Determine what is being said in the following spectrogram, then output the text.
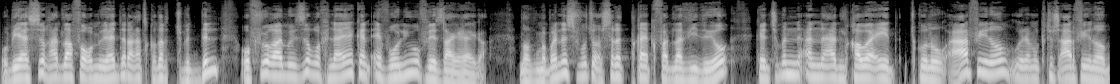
و bien sûr هاد la formule هادي راه غتقدر تبدل au fur et à mesure وحنايا كن évoluer يو في les agrégats donc ما بغيناش نفوتوا 10 دقائق في هاد la vidéo كنتمنى ان هاد القواعد تكونوا عارفينهم ولا ما كنتوش عارفينهم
